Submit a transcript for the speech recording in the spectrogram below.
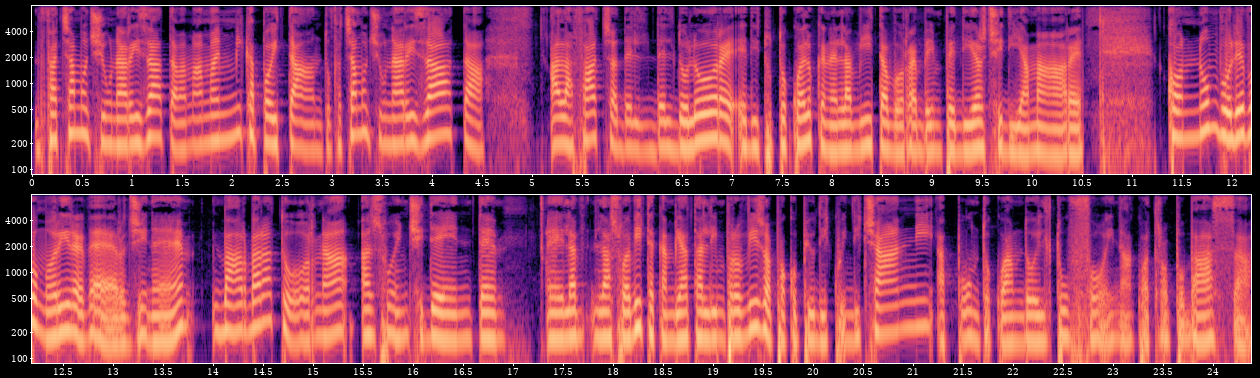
facciamoci una risata, ma, ma mica poi tanto, facciamoci una risata alla faccia del, del dolore e di tutto quello che nella vita vorrebbe impedirci di amare. Con Non volevo morire vergine, Barbara torna al suo incidente eh, la, la, sua vita è cambiata all'improvviso a poco più di 15 anni, appunto quando il tuffo in acqua troppo bassa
